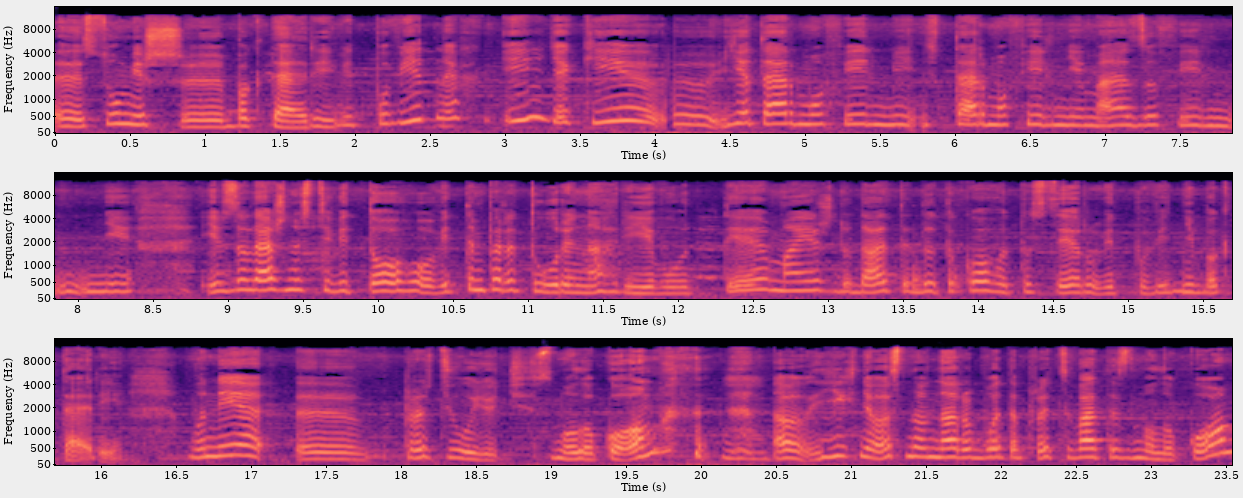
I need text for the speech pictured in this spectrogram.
е, суміш е, бактерій відповідних, і які е, є термофільні, термофільні, мезофільні. І в залежності від того, від температури нагріву, ти маєш додати до такого то сиру відповідні бактерії. Вони е, працюють з молоком. А Їхня основна робота працювати з молоком.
